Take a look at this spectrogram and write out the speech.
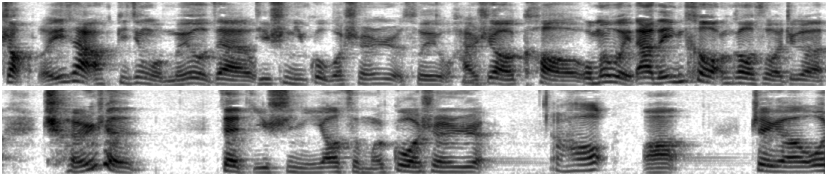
找了一下，毕竟我没有在迪士尼过过生日，所以我还是要靠我们伟大的英特网告诉我，这个成人在迪士尼要怎么过生日好，啊。这个我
